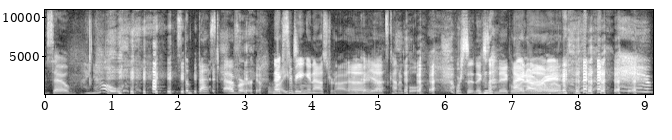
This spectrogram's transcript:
So I know it's the best ever. Next to being an astronaut. Uh, okay, yeah. that's kind of cool. We're sitting next to Nick. We're I like, know, "Oh, well." right?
